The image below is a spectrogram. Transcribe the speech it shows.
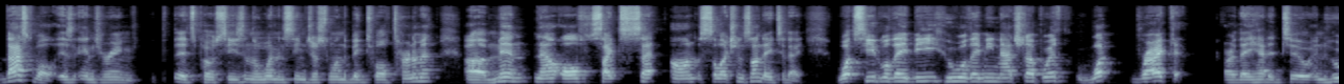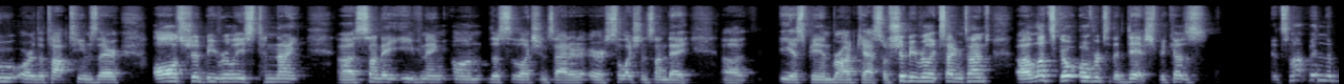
basketball is entering its postseason. The women's team just won the Big 12 tournament. Uh, men now all sights set on Selection Sunday today. What seed will they be? Who will they be matched up with? What bracket are they headed to? And who are the top teams there? All should be released tonight, uh, Sunday evening on the Selection Saturday or Selection Sunday. Uh, ESPN broadcast. So should be really exciting times. Uh, let's go over to the dish because it's not been the,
